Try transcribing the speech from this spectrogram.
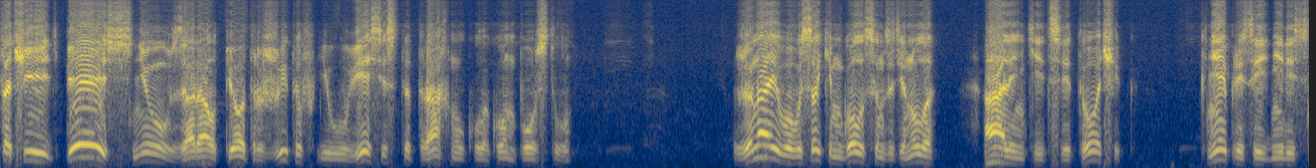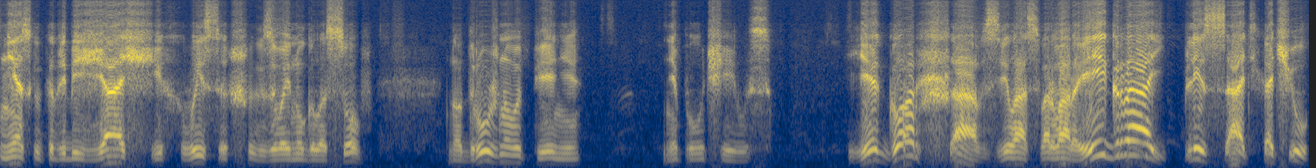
точить, песню!» — заорал Петр Житов и увесисто трахнул кулаком по столу. Жена его высоким голосом затянула аленький цветочек, к ней присоединились несколько дребезжащих, высохших за войну голосов, но дружного пения не получилось. «Егорша!» — взвелась Варвара. «Играй! Плясать хочу!»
